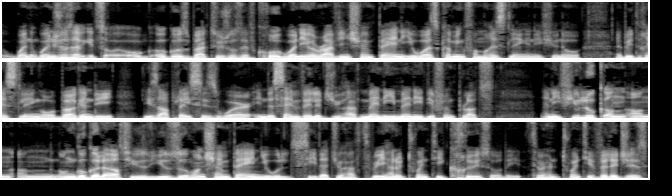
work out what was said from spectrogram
when when Joseph, it all, all, goes back to Joseph Krug. When he arrived in Champagne, he was coming from Riesling, and if you know a bit Riesling or Burgundy, these are places where in the same village you have many many different plots. And if you look on, on, on, on Google Earth, you, you zoom on Champagne, you will see that you have 320 crus, or the 320 villages.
